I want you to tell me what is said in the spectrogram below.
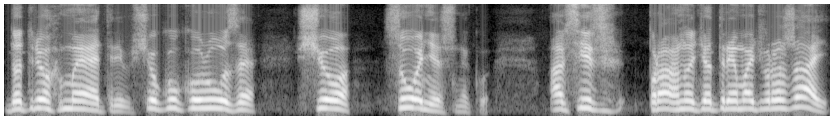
до трьох метрів, що кукурузи, що соняшнику. А всі ж прагнуть отримати врожай.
